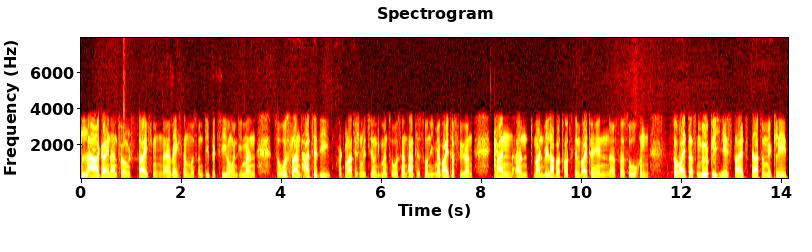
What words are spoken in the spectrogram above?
Lager in Anführungszeichen äh, wechseln muss und die Beziehungen, die man zu Russland hatte, die pragmatischen Beziehungen, die man zu Russland hatte, so nicht mehr weiterführen kann. Und man will aber trotzdem weiterhin äh, versuchen, versuchen, soweit das möglich ist, als NATO-Mitglied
